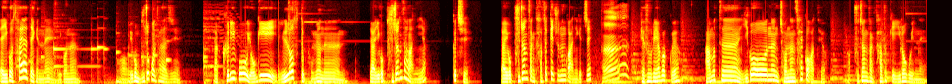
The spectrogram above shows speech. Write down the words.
야 이거 사야 되겠네 이거는 어 이거 무조건 사야지 야 그리고 여기 일러스트 보면은 야 이거 부전상 아니냐? 그치? 야 이거 부전상 다섯 개 주는 거 아니겠지? 개소리 해봤고요 아무튼 이거는 저는 살 것 같아요 어, 부전상 다섯 개 이러고 있네요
